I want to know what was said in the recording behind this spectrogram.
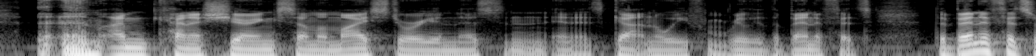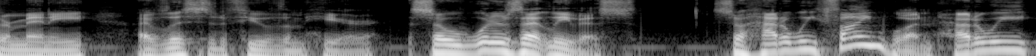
I'm kind of sharing some of my story in this, and, and, it's gotten away from really the benefits. The benefits are many. I've listed a few of them here. So, where does that leave us? So, how do we find one? How do we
